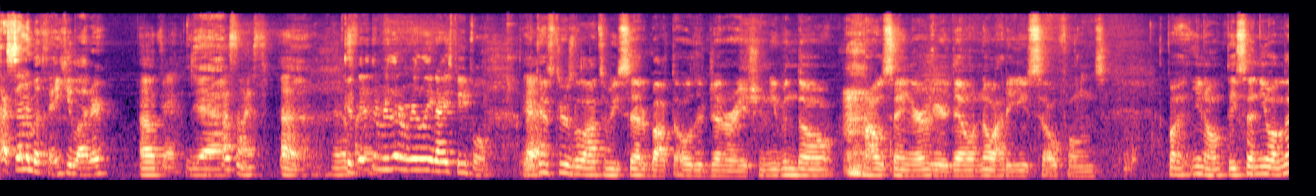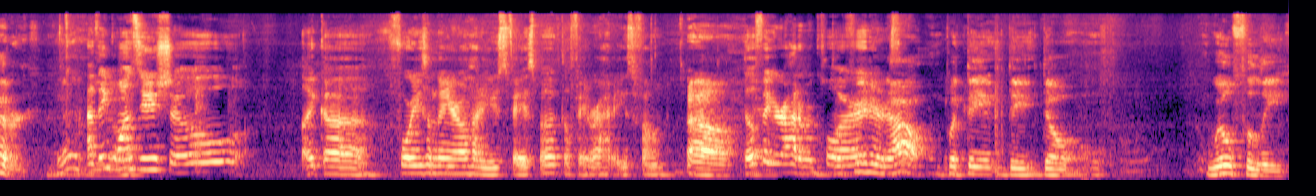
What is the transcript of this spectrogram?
I sent them a thank you letter. Okay. Yeah, That's nice. Oh, because they're, they're they're really nice people. I yeah. guess there's a lot to be said about the older generation, even though I was saying earlier they don't know how to use cell phones. But, you know, they send you a letter. I think once you show like a forty something year old how to use Facebook, they'll figure out how to use phone. Oh, They'll figure out how to record. They'll figure it out, but they, they, they'll willfully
